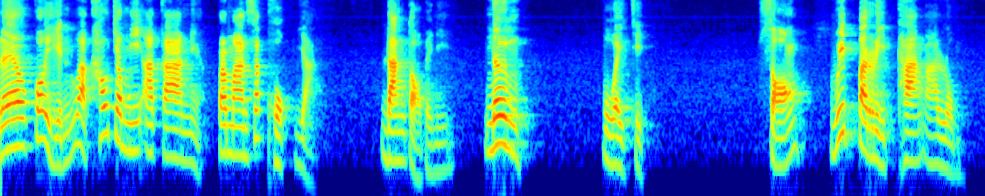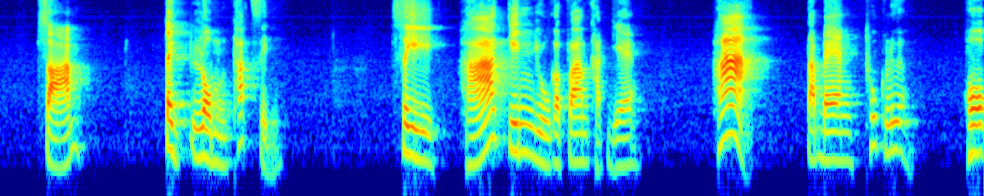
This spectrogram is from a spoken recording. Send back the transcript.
แล้วก็เห็นว่าเขาจะมีอาการเนี่ยประมาณสักหกอย่าง ดังต่อไปนี้หนึ่งป่วยจิต สองวิปริตทางอารมณ์สามติดลมทักษิณสี่หากินอยู่กับความขัดแย้งห้าตะแบงทุกเรื่องหก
